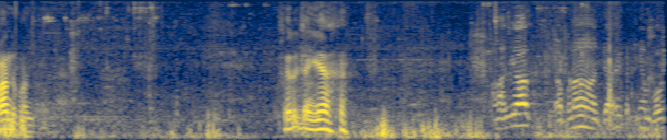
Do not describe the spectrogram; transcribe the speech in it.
ਬੰਦ ਬੰਦ। ਫਿਰ ਚੰਗੀਆਂ। ਹਾਂਜੀ ਆ ਆਪਣਾ ਚਾਰੇ ਕੱਟੀਆਂ ਬਹੁਤ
